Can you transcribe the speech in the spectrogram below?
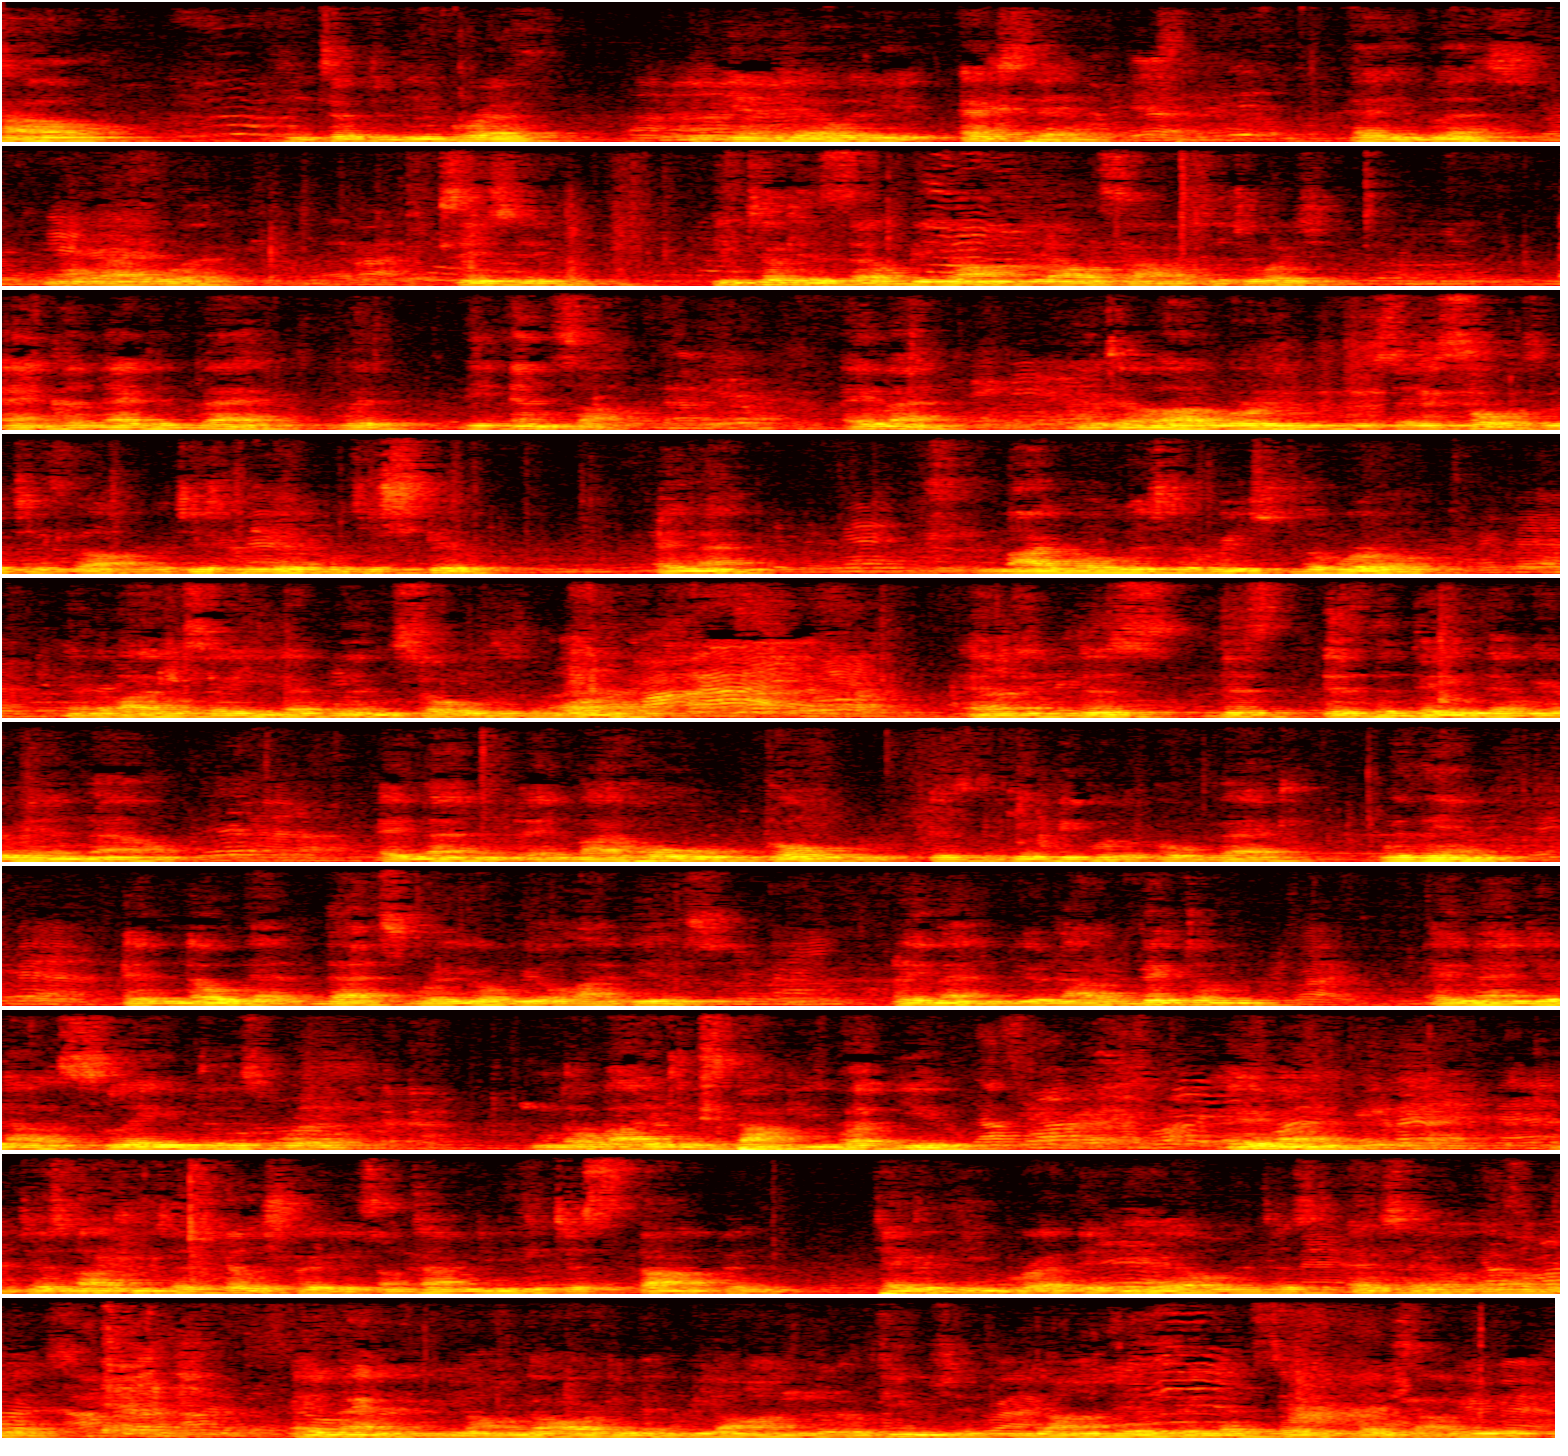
how he took the deep breath, he uh-huh. inhaled and he exhaled, and he blessed, no matter what. See, see, he took himself beyond the outside situation and connected back with the inside. Amen. Which in a lot of words we say source, which is God, which is creator, which is spirit. Amen. My goal is to reach the world. And the Bible says he that wins souls is wise. And, and this this is the day that we are in now. Amen. And my whole goal is to get people to go back within and know that that's where your real life is. Amen. You're not a victim. Amen. You're not a slave to this world. Nobody can stop you but you. That's right. That's right. Amen. Amen. And just like you just illustrated, sometimes you need to just stop and take a deep breath, inhale, and just exhale. That's And all right. Amen. And beyond the argument, beyond the confusion, beyond everything that's taking place out here.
